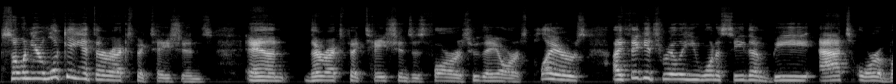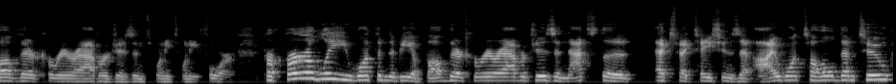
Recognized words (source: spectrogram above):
So when you're looking at their expectations and their expectations as far as who they are as players, I think it's really you want to see them be at or above their career averages in 2024. Preferably you want them to be above their career averages and that's the expectations that I want to hold them to.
